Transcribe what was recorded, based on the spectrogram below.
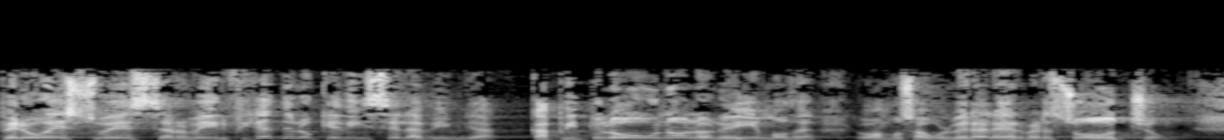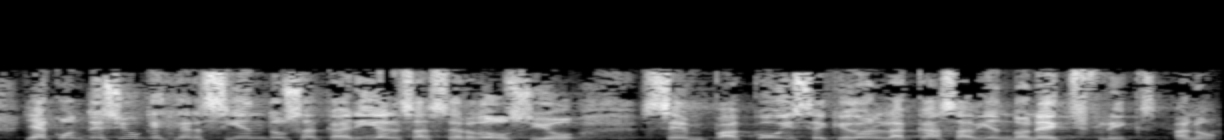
Pero eso es servir. Fíjate lo que dice la Biblia. Capítulo 1, lo leímos, lo vamos a volver a leer, verso 8. Y aconteció que ejerciendo Zacarías el sacerdocio, se empacó y se quedó en la casa viendo Netflix. Ah, no,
